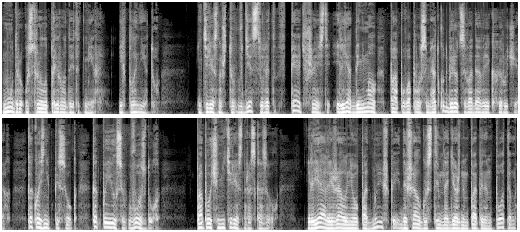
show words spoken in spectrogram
мудро устроила природа этот мир, их планету. Интересно, что в детстве лет в пять-шесть Илья донимал папу вопросами, откуда берется вода в реках и ручьях, как возник песок, как появился воздух. Папа очень интересно рассказывал. Илья лежал у него под мышкой, дышал густым надежным папиным потом,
